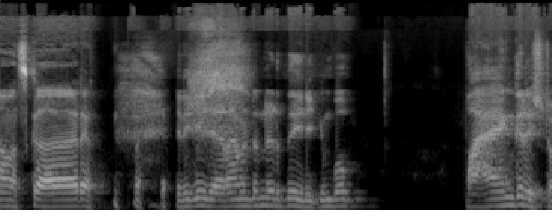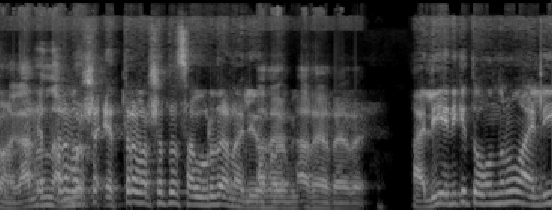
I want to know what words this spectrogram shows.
നമസ്കാരം. എനിക്ക് ജയറാമേട്ടന്റെ അടുത്ത് ഇരിക്കുമ്പോൾ ഭയങ്കര ഇഷ്ടമാണ്. കാരണം എത്ര എത്ര വർഷത്തെ സൗഹൃദമാണ് അലി അതെ അതെ അതെ. അലി എനിക്ക് തോന്നുന്നു അലി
